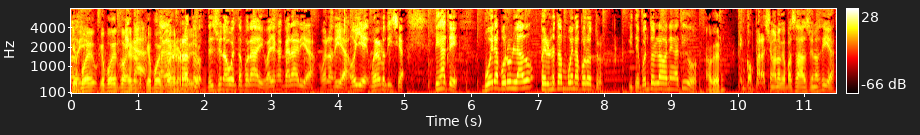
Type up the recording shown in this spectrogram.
que, pueden, que pueden coger, Venga, que pueden coger un rato, dense una vuelta por ahí, vayan a Canarias. Buenos días. Oye, buena noticia. Fíjate, buena por un lado, pero no tan buena por otro. Y te cuento el lado negativo. A ver. en comparación a lo que pasaba hace unos días.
